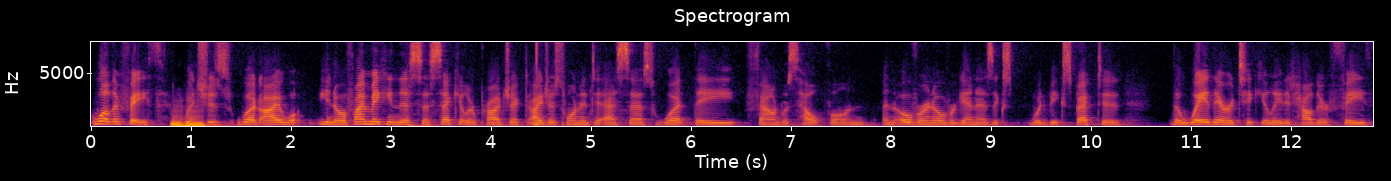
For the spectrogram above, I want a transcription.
Well, their faith, which is what I, you know, if I'm making this a secular project, I just wanted to assess what they found was helpful. And, and over and over again, as ex- would be expected, the way they articulated how their faith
